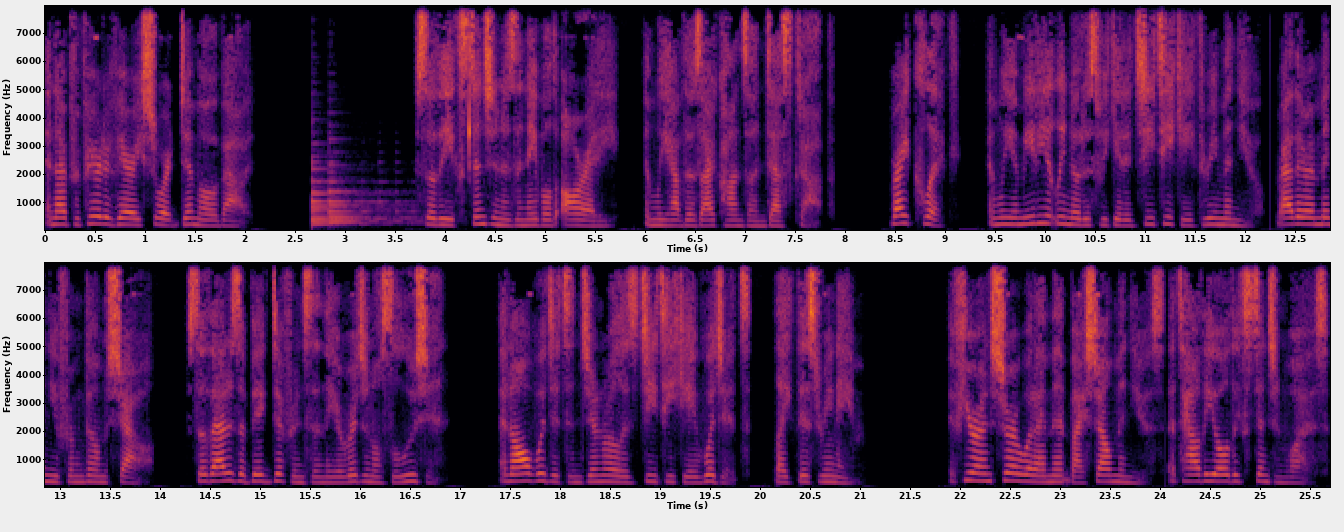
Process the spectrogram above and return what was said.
and I prepared a very short demo about it. So the extension is enabled already, and we have those icons on desktop. Right click, and we immediately notice we get a GTK3 menu, rather a menu from GNOME Shell. So that is a big difference than the original solution. And all widgets in general is GTK widgets, like this rename. If you're unsure what I meant by shell menus, that's how the old extension was.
